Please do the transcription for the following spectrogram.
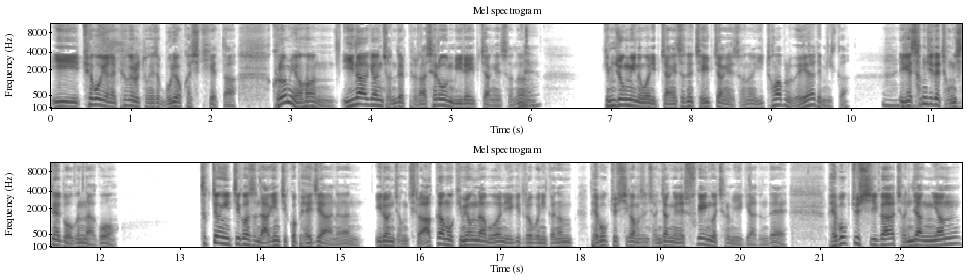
이 최고위원회 표결을 통해서 무력화시키겠다. 그러면 이낙연 전 대표나 새로운 미래 입장에서는 네. 김종민 의원 입장에서는 제 입장에서는 이 통합을 왜 해야 됩니까? 음. 이게 삼지대 정신에도 어긋나고 특정인 찍어서 낙인 찍고 배제하는 이런 정치를 아까 뭐 김영남 의원 얘기 들어보니까는 배복주 씨가 무슨 전작년에 수계인 것처럼 얘기하던데 배복주 씨가 전작년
